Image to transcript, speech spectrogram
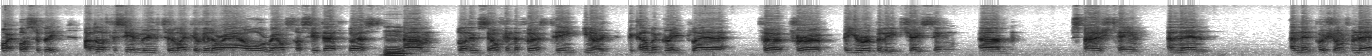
Quite possibly. I'd love to see him move to like a Villarreal or Real Sociedad first. Mm. Um, blood himself in the first team. You know, become a great player for for a, a Europa League chasing um, Spanish team, and then and then push on from there.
